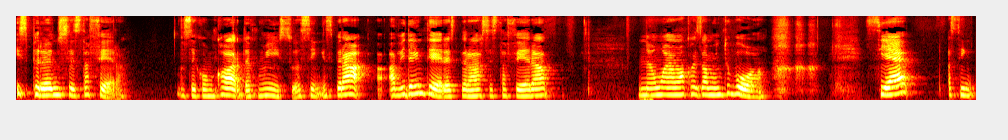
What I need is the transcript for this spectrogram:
esperando sexta-feira. Você concorda com isso? Assim, esperar a vida inteira, esperar sexta-feira não é uma coisa muito boa. Se é, assim,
